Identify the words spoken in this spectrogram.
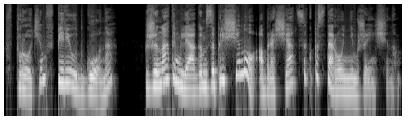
Впрочем, в период гона женатым лягам запрещено обращаться к посторонним женщинам.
